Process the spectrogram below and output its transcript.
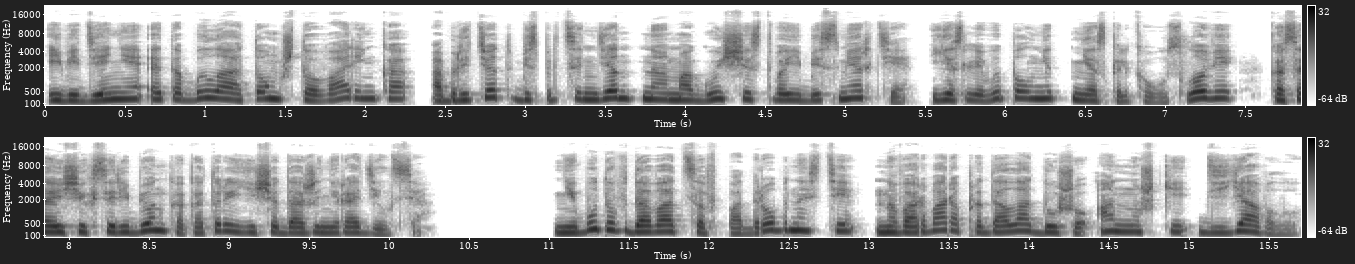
И видение это было о том, что Варенька обретет беспрецедентное могущество и бессмертие, если выполнит несколько условий, касающихся ребенка, который еще даже не родился. Не буду вдаваться в подробности, но Варвара продала душу Аннушки дьяволу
